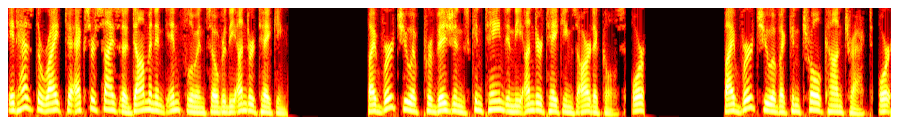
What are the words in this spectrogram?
it has the right to exercise a dominant influence over the undertaking by virtue of provisions contained in the undertaking's articles, or by virtue of a control contract, or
